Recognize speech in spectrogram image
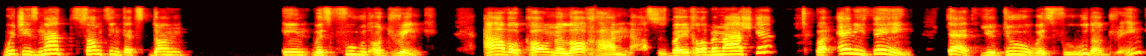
which is not something that's done in with food or drink. Aval kol melacha nasis be'oichel mashke. But anything that you do with food or drink,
